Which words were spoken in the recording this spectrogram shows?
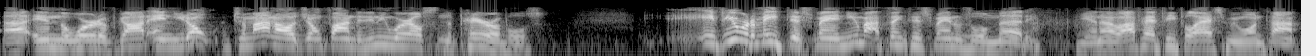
uh, in the Word of God, and you don't, to my knowledge, don't find it anywhere else in the parables. If you were to meet this man, you might think this man was a little nutty. You know, I've had people ask me one time,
